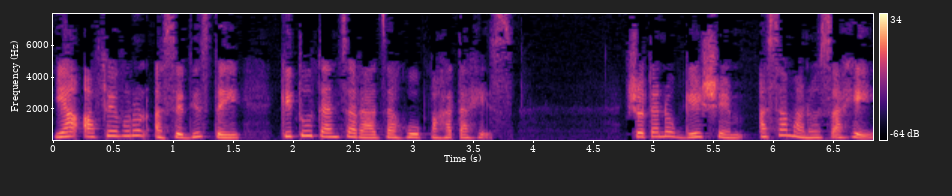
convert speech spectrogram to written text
या अफेवरून असे दिसते की तू त्यांचा राजा होऊ पाहत आहेस. श्रोत्यानो गेशेम असा माणूस आहे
